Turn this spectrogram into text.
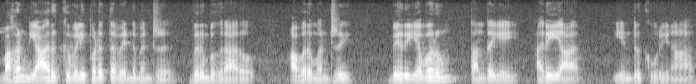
மகன் யாருக்கு வெளிப்படுத்த வேண்டுமென்று விரும்புகிறாரோ அவருமன்றி வேறு எவரும் தந்தையை அறியார் என்று கூறினார்.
